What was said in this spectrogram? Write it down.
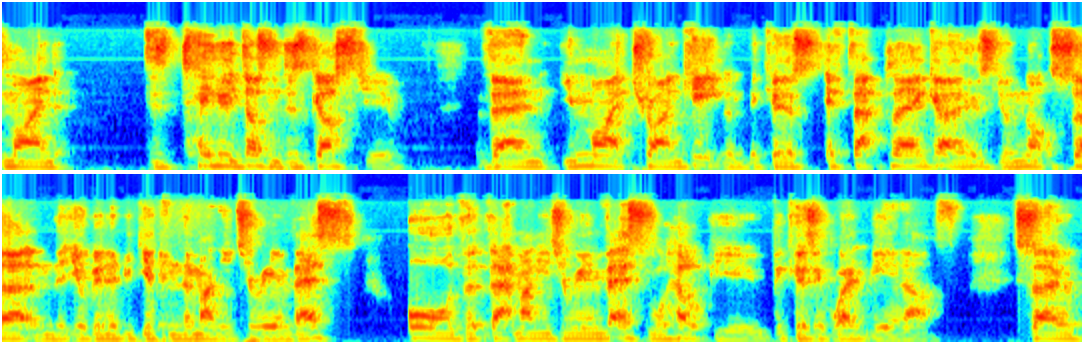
mind, who doesn't disgust you, then you might try and keep them because if that player goes, you're not certain that you're going to be given the money to reinvest or that that money to reinvest will help you because it won't be enough. So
